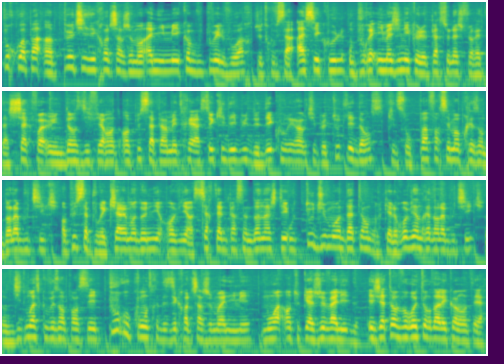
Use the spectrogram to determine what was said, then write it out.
Pourquoi pas un petit écran de chargement animé comme vous pouvez le voir. Je trouve ça assez cool. On pourrait imaginer que le personnage ferait à chaque fois une danse différente. En plus, ça permettrait à ceux qui débutent de découvrir un petit peu toutes les danses qui ne sont pas forcément présentes dans la boutique. En plus, ça pourrait carrément donner envie à certaines personnes d'en acheter ou tout du moins d'attendre qu'elles reviendraient dans la boutique. Donc dites-moi ce que vous en pensez, pour ou contre des écrans de chargement animés. Moi, en tout cas, je valide. Et j'attends vos retours dans les commentaires.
